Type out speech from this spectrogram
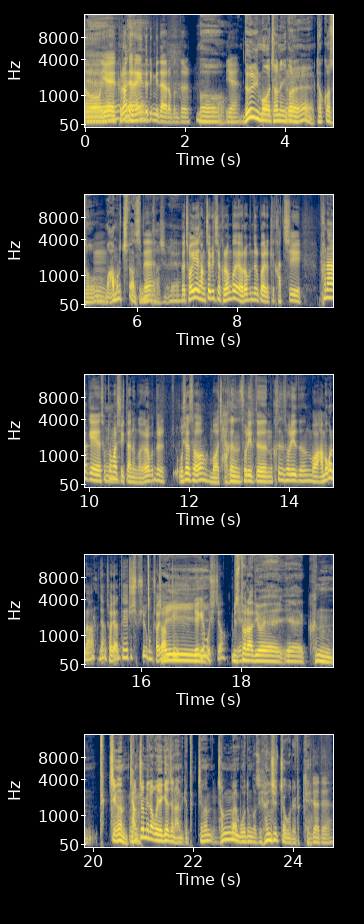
아니에요. 예. 예, 그런 네. 연예인들입니다, 여러분들. 뭐 예. 늘뭐 저는 이걸 겪어서 뭐 아무렇지도 않습니다. 네. 사실. 예. 그러니까 저희의 장점이 진짜 그런 거예요. 여러분들과 이렇게 같이 편하게 소통할 수 있다는 거. 여러분들 오셔서 뭐 작은 소리든 큰 소리든 뭐 아무거나 그냥 저희한테 해주십시오. 그럼 저희와 함께 저희 얘기해 보시죠. 미스터 라디오의 예, 큰 특 징은 장점이라고 얘기하지는 않을게 특징은 정말 모든 것을 현실적으로 이렇게 예. 네네.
